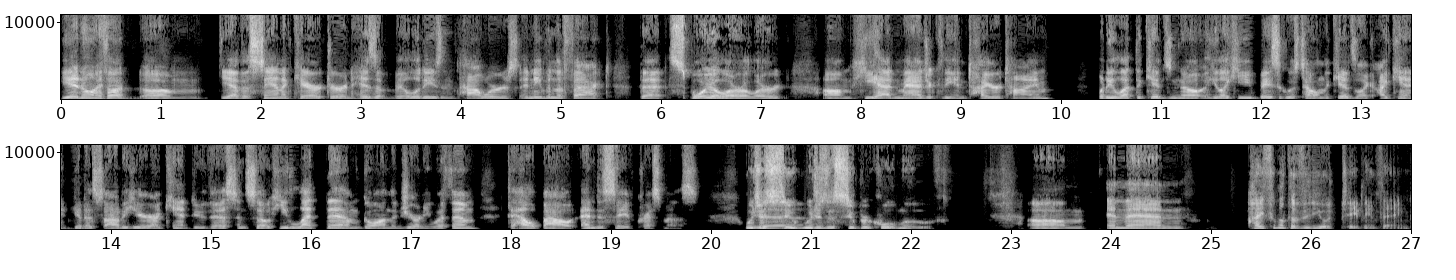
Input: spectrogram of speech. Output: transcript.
Yeah, no, I thought, um, yeah, the Santa character and his abilities and powers, and even the fact that, spoiler alert, um, he had magic the entire time, but he let the kids know. He like he basically was telling the kids like, I can't get us out of here. I can't do this, and so he let them go on the journey with him to help out and to save Christmas, which is su- which is a super cool move. Um, and then How do you feel about the videotaping thing?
